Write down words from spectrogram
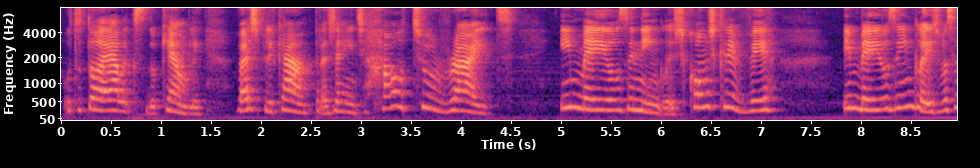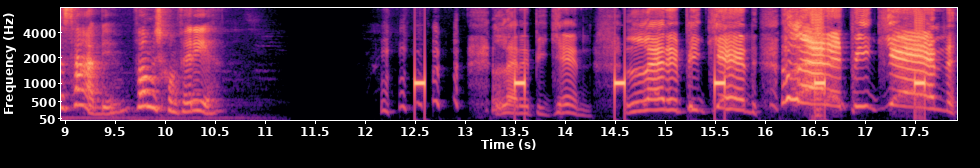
O tutor Alex do Cambly vai explicar pra gente how to write emails in English, como escrever e-mails em inglês. Você sabe? Vamos conferir? Let it begin! Let it begin! Let it begin!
